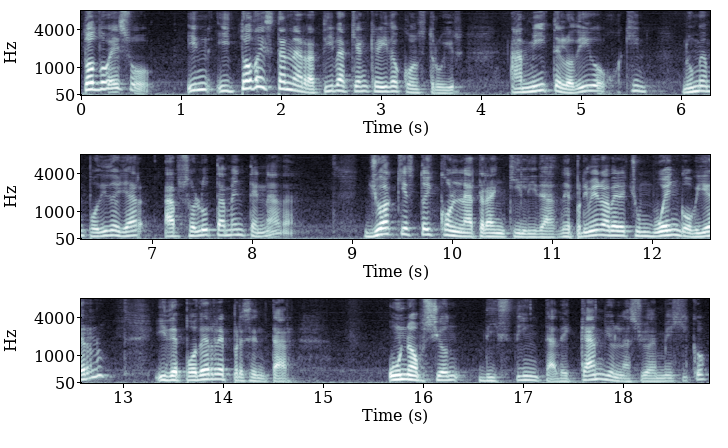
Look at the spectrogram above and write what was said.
todo eso. Y, y toda esta narrativa que han querido construir, a mí te lo digo, Joaquín, no me han podido hallar absolutamente nada. Yo aquí estoy con la tranquilidad de primero haber hecho un buen gobierno y de poder representar una opción distinta de cambio en la Ciudad de México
